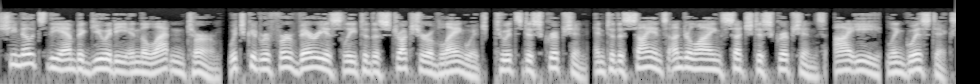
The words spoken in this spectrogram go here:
She notes the ambiguity in the Latin term, which could refer variously to the structure of language, to its description, and to the science underlying such descriptions, i.e., linguistics.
